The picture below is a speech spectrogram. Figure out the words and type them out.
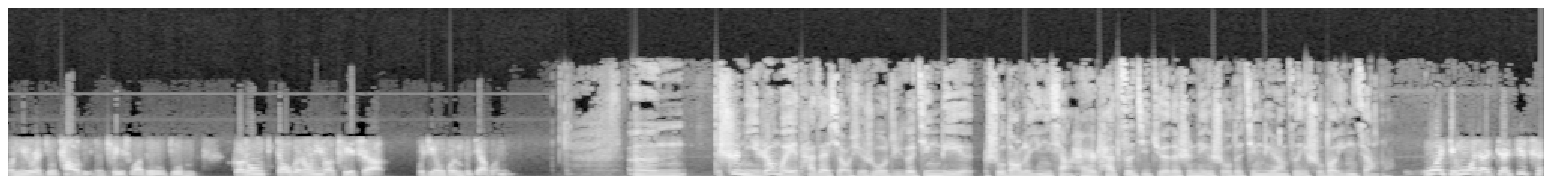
我女儿就逃避就退缩，就就各种找各种理由推迟，不订婚不结婚。嗯，是你认为他在小学时候这个经历受到了影响，还是他自己觉得是那个时候的经历让自己受到影响了？我经过的这几次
